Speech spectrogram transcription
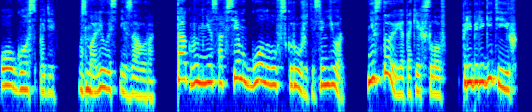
«О, Господи!» — взмолилась Изаура. «Так вы мне совсем голову вскружите, сеньор. Не стою я таких слов. Приберегите их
